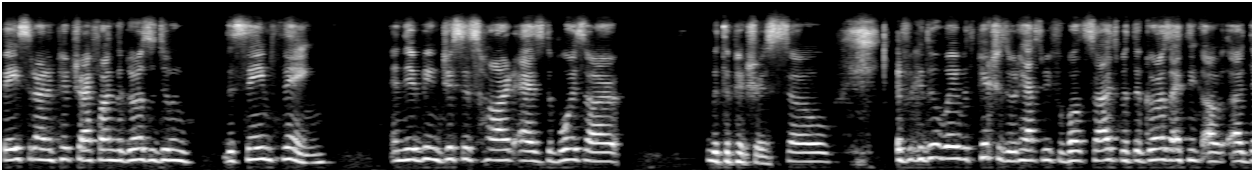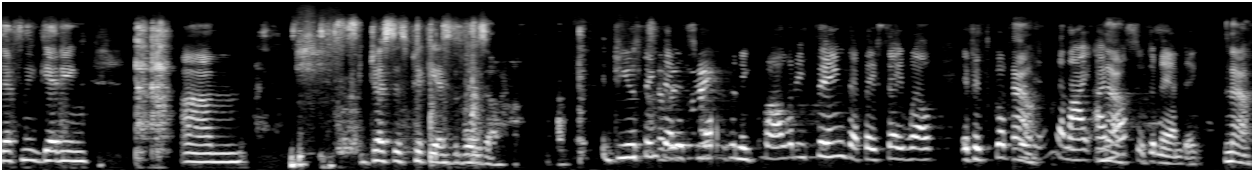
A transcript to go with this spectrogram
base it on a picture, I find the girls are doing the same thing. And they're being just as hard as the boys are with the pictures. So if we could do away with pictures, it would have to be for both sides. But the girls, I think, are, are definitely getting um, just as picky as the boys are. Do you think that it's more of an equality thing that they say, well, if it's good for No. him, then I, I'm No. also demanding? No,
